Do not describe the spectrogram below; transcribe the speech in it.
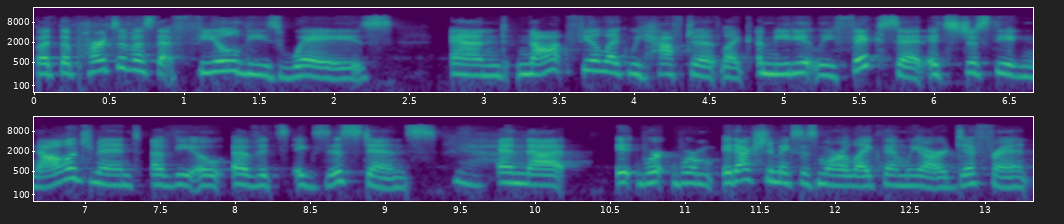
but the parts of us that feel these ways and not feel like we have to like immediately fix it. It's just the acknowledgement of the of its existence, yeah. and that it we're, we're it actually makes us more alike than we are different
